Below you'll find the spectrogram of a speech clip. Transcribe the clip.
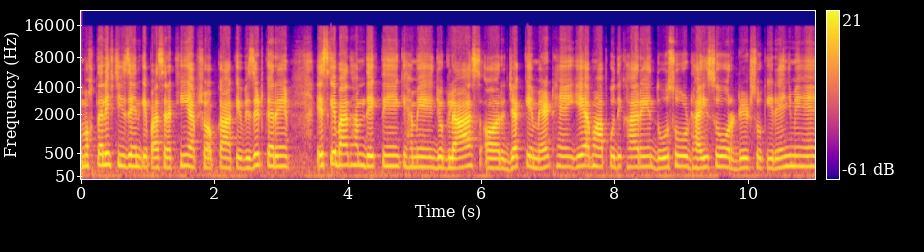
मुख्तलिफ़ चीज़ें इनके पास रखी आप शॉप का आके विज़िट करें। इसके बाद हम देखते हैं कि हमें जो ग्लास और जग के मेट हैं, ये अब हम आपको दिखा रहे हैं, दो सौ, ढाई सौ और डेढ़ सौ की रेंज में है।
